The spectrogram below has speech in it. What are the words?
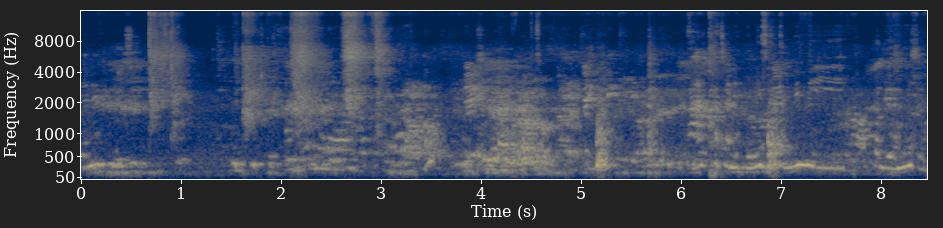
Yaani- ah, acha nikuulize mimi kwa mwisho.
